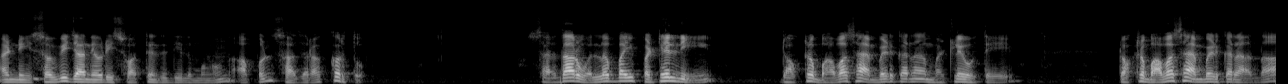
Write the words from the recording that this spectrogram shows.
आणि सव्वीस जानेवारी स्वातंत्र्य दिन म्हणून आपण साजरा करतो. सरदार वल्लभभाई पटेलनी डॉक्टर बाबासाहेब आंबेडकरांना म्हटले होते. डॉक्टर बाबासाहेब आंबेडकरांना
